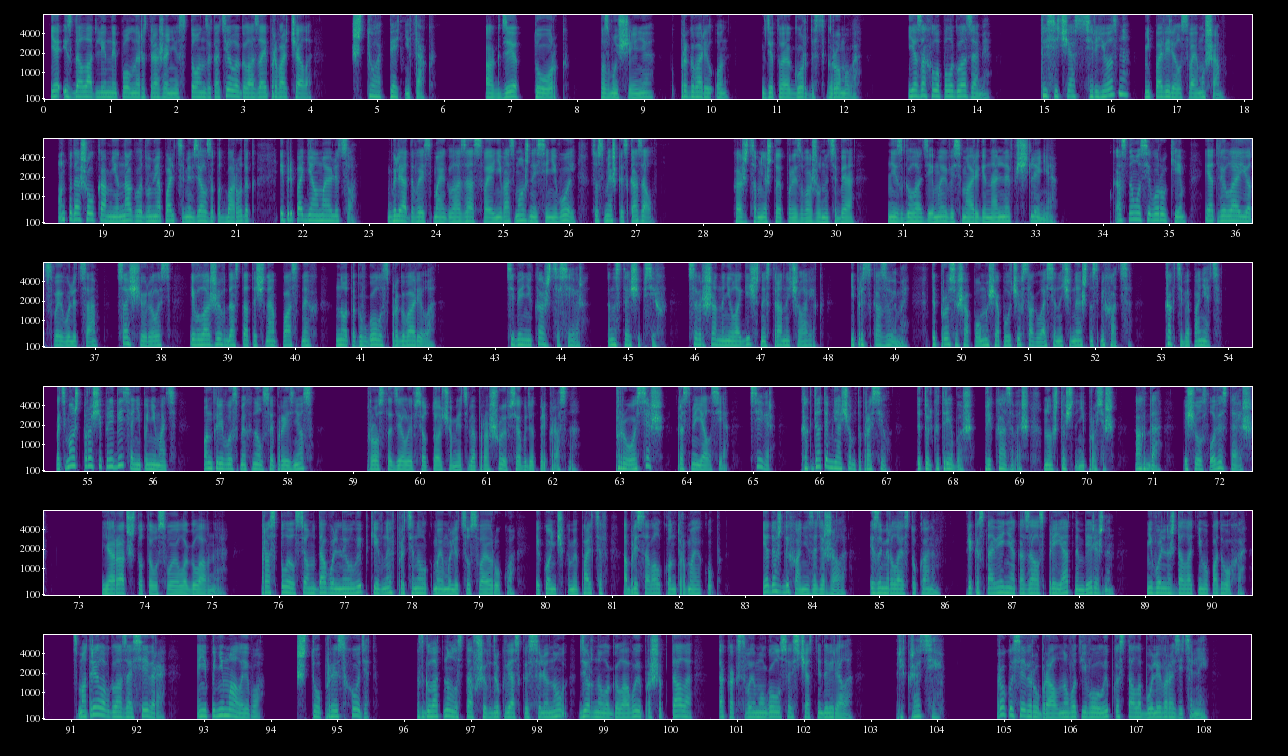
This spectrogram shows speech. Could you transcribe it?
Я издала длинный полный раздражение стон, закатила глаза и проворчала. «Что опять не так?» «А где торг?» «Возмущение», — проговорил он. «Где твоя гордость, Громова?» Я захлопала глазами. «Ты сейчас серьезно?» — не поверила своим ушам. Он подошел ко мне, нагло двумя пальцами взял за подбородок и приподнял мое лицо. Вглядываясь в мои глаза своей невозможной синевой, с усмешкой сказал. «Кажется мне, что я произвожу на тебя неизгладимое, весьма оригинальное впечатление». Коснулась его руки и отвела ее от своего лица, сощурилась и, вложив достаточно опасных ноток в голос, проговорила. «Тебе не кажется, Север? Ты настоящий псих. Совершенно нелогичный и странный человек. Непредсказуемый. Ты просишь о помощи, а получив согласие, начинаешь насмехаться. Как тебя понять? Быть может, проще прибить, а не понимать?» Он криво усмехнулся и произнес. «Просто делай все то, о чем я тебя прошу, и все будет прекрасно». «Просишь?» — рассмеялась я. «Север, когда ты мне о чем-то просил? Ты только требуешь, приказываешь, но уж точно не просишь. Ах да, еще условия ставишь». «Я рад, что ты усвоила главное». Расплылся он в довольной улыбке и вновь протянул к моему лицу свою руку и кончиками пальцев обрисовал контур моих губ. Я даже дыхание задержала и замерла истуканом. Прикосновение оказалось приятным, бережным. Невольно ждала от него подвоха. Смотрела в глаза Севера и не понимала его. Что происходит? Сглотнула ставшую вдруг вязкой слюну, дернула головой и прошептала, так как своему голосу сейчас не доверяла. «Прекрати». Руку Север убрал, но вот его улыбка стала более выразительной.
